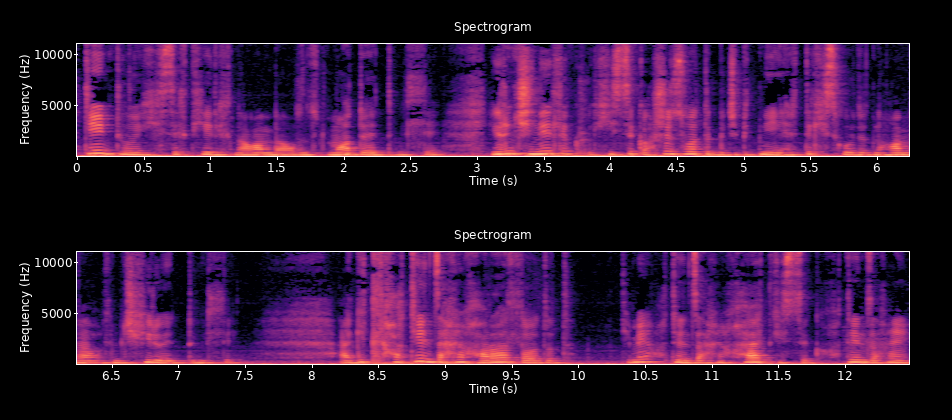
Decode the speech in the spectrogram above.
хотын төвийн хэсэгт их ногоон байгууламж мод байдаг вүлээ. Ер нь чинэлэг хэсэг оршин суудаг гэж бидний ярьдаг хэсгүүдэд ногоон байгууламж хэр байдаг вүлээ. А гэтэл хотын захын хороолуудад тийм ээ хотын захын хойд хэсэг, хотын захын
